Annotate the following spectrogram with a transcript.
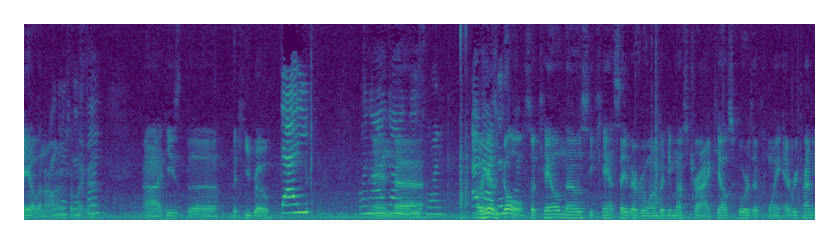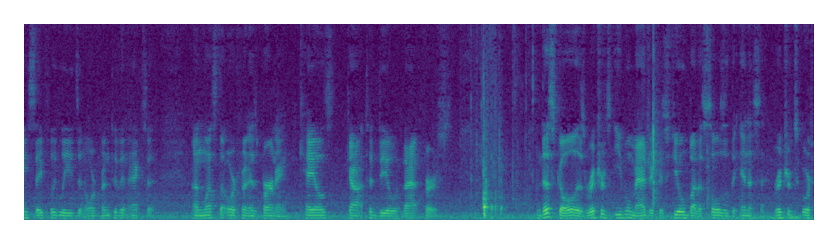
Cale I Anon, or something like that. Uh, he's the the hero. Daddy, when And, I got uh, this one, I oh, he has a goal. one. So Cale knows he can't save everyone, but he must try. Cale scores a point every time he safely leads an orphan to the exit, unless the orphan is burning. Cale's got to deal with that first. This goal is Richard's evil magic is fueled by the souls of the innocent. Richard scores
